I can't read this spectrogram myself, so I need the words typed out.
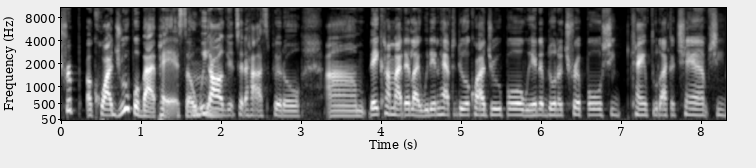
trip a quadruple bypass. So Mm. we all get to the hospital. Um, they come out there like we didn't have to do a quadruple. We ended up doing a triple. She came through like a champ. She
